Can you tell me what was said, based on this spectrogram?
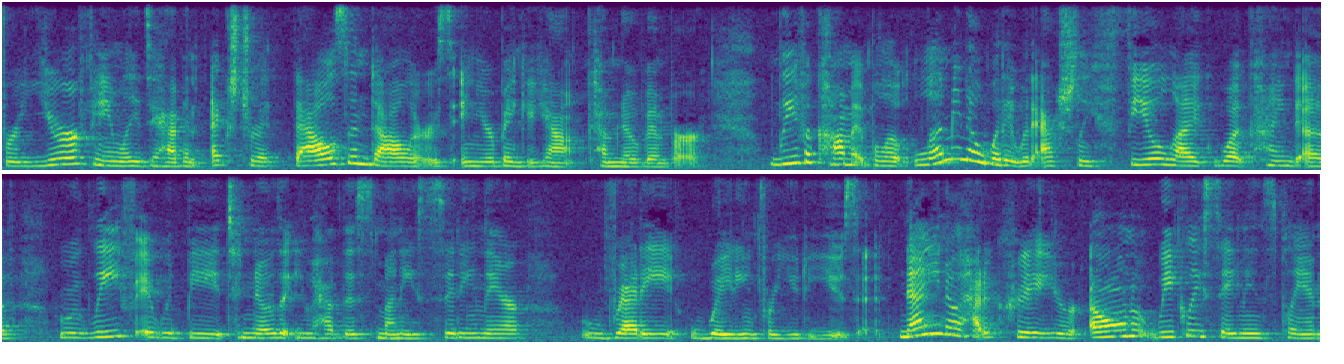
for your family to have an extra $1,000 in your bank account come November? Leave a comment below. Let me know what it would actually feel like, what kind of relief it would be to know that you have this money sitting there ready, waiting for you to use it. Now you know how to create your own weekly savings plan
